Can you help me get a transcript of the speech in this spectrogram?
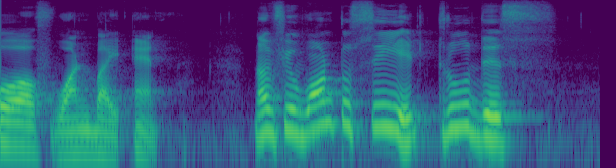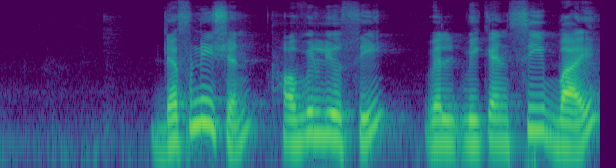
o of 1 by n. Now, if you want to see it through this definition, how will you see? Well, we can see by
